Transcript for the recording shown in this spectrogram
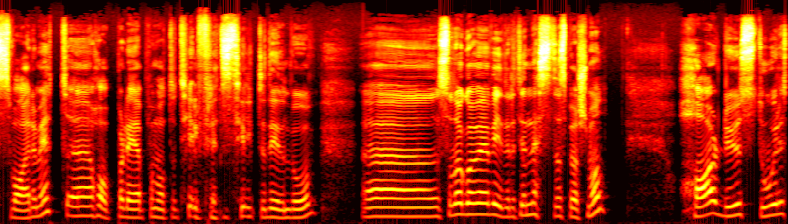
svaret mitt. Jeg håper det på en måte tilfredsstilte dine behov. Eh, Så da går vi videre til neste spørsmål. Har du stor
